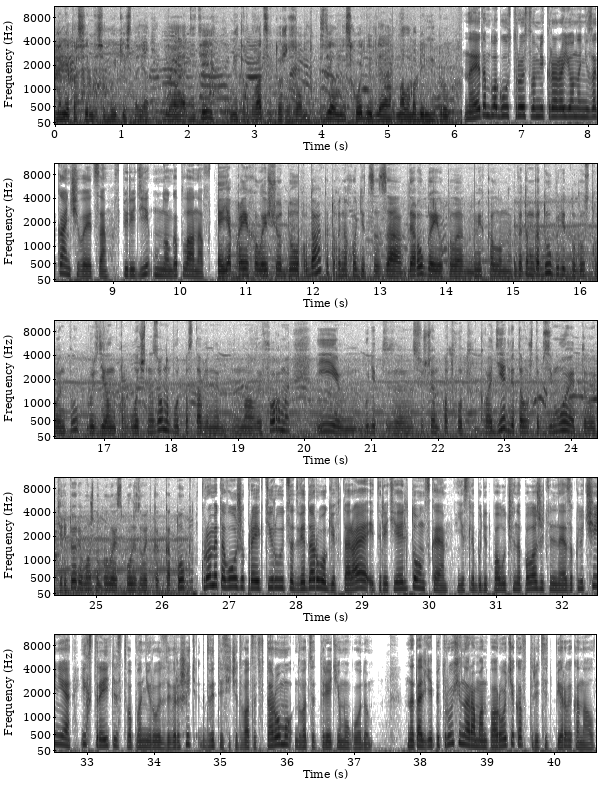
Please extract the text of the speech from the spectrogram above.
На метр семьдесят буйки стоят. Для детей метр двадцать тоже зона. Сделаны сходни для маломобильных групп. На этом благоустройство микрорайона не заканчивается. Впереди много планов. Я проехала еще до пруда, который находится за дорогой около мехколонны. В этом году будет благоустроен пруд, будет сделана прогулочная зона, будут поставлены малые формы и будет э, осуществлен подход к воде для того, чтобы зимой эту территорию можно было использовать как каток. Кроме того, уже проектируются две дороги, вторая и третья Эльтонская. Если будет получено положительное заключение, их строительство планируют завершить к 2022-2023 году. Наталья Петрухина, Роман Поротиков, 31 канал.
